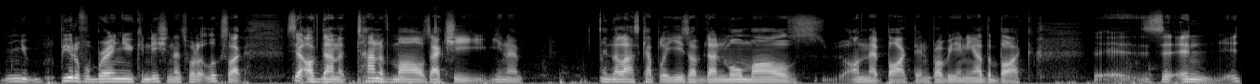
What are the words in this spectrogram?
new, beautiful, brand new condition. That's what it looks like. So I've done a ton of miles. Actually, you know, in the last couple of years, I've done more miles on that bike than probably any other bike. Uh, and it,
